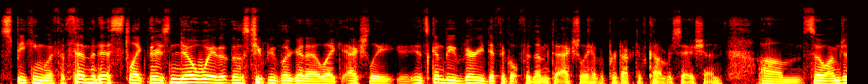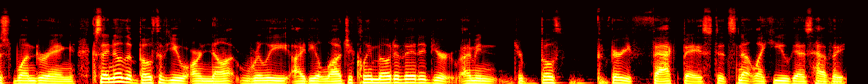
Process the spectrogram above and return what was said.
speaking with a feminist. Like, there's no way that those two people are going to like actually. It's going to be very difficult for them to actually have a productive conversation. Um, so I'm just wondering because I know that both of you are not really ideologically motivated. You're, I mean, you're both very fact based. It's not like you guys have a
